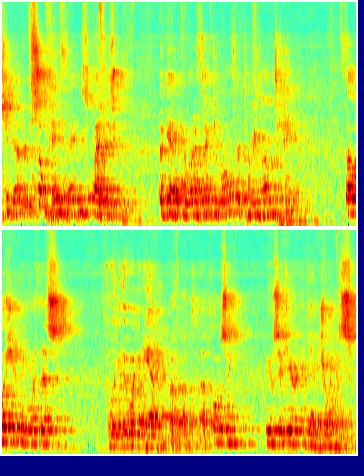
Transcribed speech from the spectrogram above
together. So many things, life is good. Again, I want to thank you all for coming on today, fellowshipping with us. We're going to, have a, a, a, closing music here, and again, join us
